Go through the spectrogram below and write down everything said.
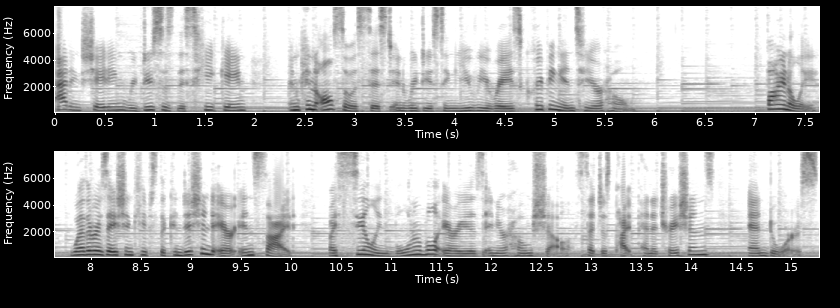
Adding shading reduces this heat gain and can also assist in reducing UV rays creeping into your home. Finally, weatherization keeps the conditioned air inside by sealing vulnerable areas in your home shell, such as pipe penetrations and doors.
